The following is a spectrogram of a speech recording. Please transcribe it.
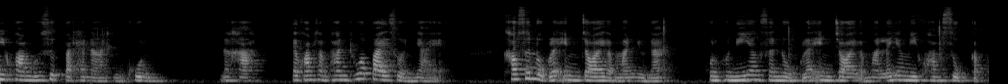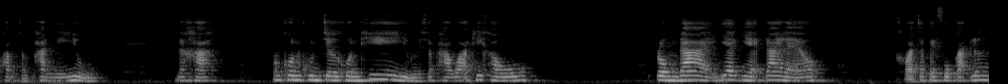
มีความรู้สึกปรารถนาถึงคุณนะคะ แต่ความสัมพันธ์ทั่วไปส่วนใหญ่เขาสนุกและเอนจอยกับมันอยู่นะ คนคนนี้ยังสนุกและเอนจอยกับมัน และยังมีความสุขกับความสัมพันธ์นี้อยู่นะคะบางคนคุณเจอคนที่อยู่ในสภาวะที่เขาปรงได้แยกแยะได้แล้ว เขาอาจจะไปโฟกัสเรื่อง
